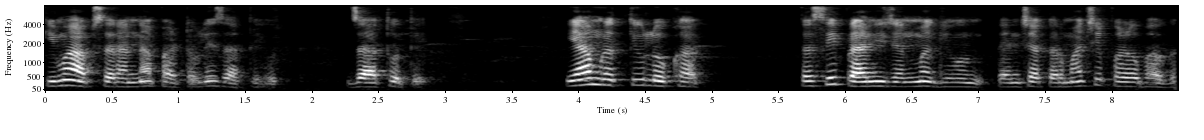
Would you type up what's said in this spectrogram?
किंवा अप्सरांना पाठवले जाते हो जात होते. या मृत्यूलोकात तसे प्राणी जन्म घेऊन त्यांच्या कर्माचे फळ भाग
